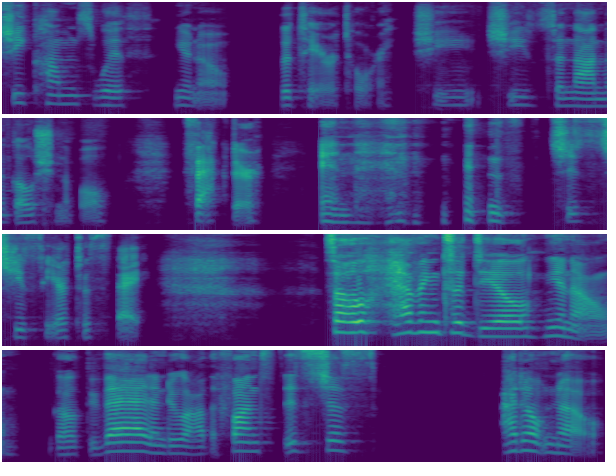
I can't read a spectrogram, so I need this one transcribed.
she comes with, you know, the territory. She she's a non-negotiable factor and, and she's she's here to stay. So having to deal, you know, go through that and do all the fun, it's just, I don't know.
